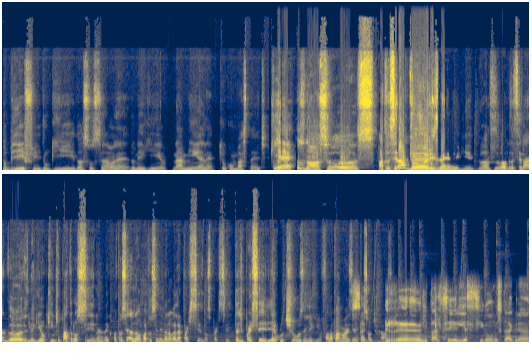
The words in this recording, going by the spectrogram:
do bife, do Gui, do Assunção, né? Do Neguinho, na minha, né? Que eu como bastante. Que é os nossos patrocinadores, né, Neguinho? Nossos patrocinadores. Neguinho, quem que patrocina? Não é que patrocina, não. Patrocina ainda não, galera. Parceiro, nosso parceiro. Tá de parceria com o Chosen, Neguinho. Fala pra nós aí, Essa pessoal de casa. grande parceria, sigam no Instagram,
